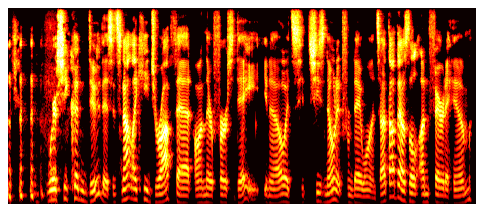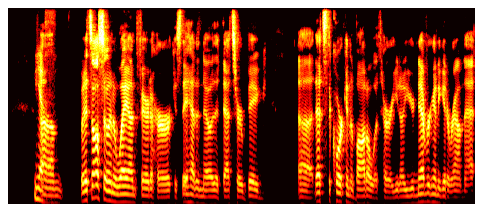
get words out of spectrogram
where she couldn't do this. It's not like he dropped that on their first date. You know, it's she's known it from day one. So I thought that was a little unfair to him. yes Um, but it's also in a way unfair to her because they had to know that that's her big. Uh, that's the cork in the bottle with her. You know, you're never going to get around that.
